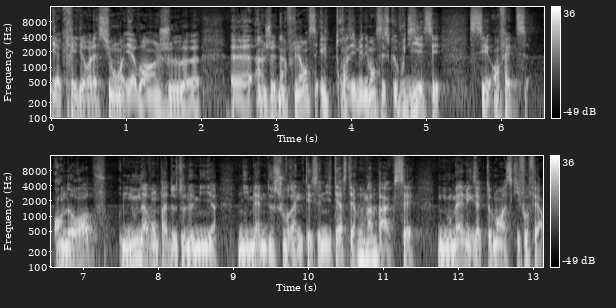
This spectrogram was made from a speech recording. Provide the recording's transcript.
et à créer des relations et avoir un jeu, euh, euh, un jeu d'influence. Et le troisième élément, c'est ce que vous disiez, c'est, c'est en fait en Europe, nous n'avons pas d'autonomie ni même de souveraineté sanitaire, c'est-à-dire qu'on n'a pas accès nous-mêmes exactement à ce qu'il faut faire.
